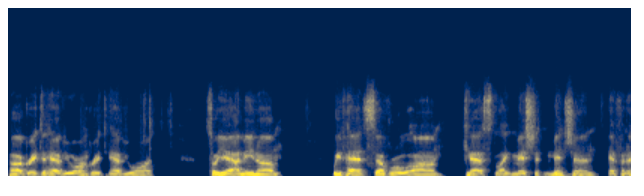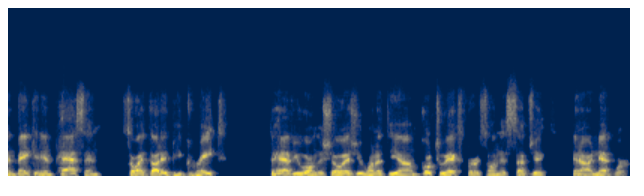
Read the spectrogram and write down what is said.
Uh, great to have you on. Great to have you on. So, yeah, I mean, um, we've had several um, guests like mention, mention infinite banking in passing. So, I thought it'd be great to have you on the show as you're one of the um, go-to experts on this subject in our network.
